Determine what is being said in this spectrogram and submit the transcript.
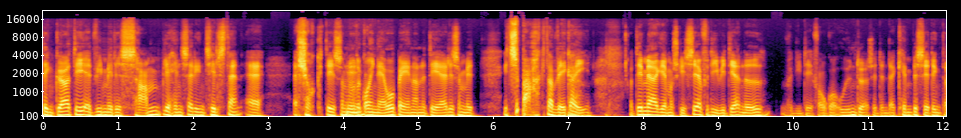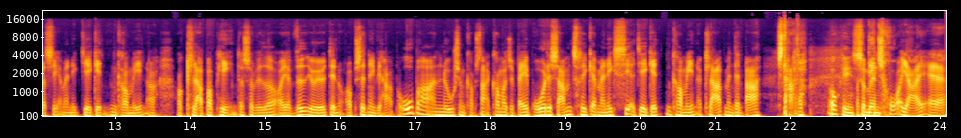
Den gør det, at vi med det samme bliver hensat i en tilstand af, af chok. Det er som mm. noget, der går i nervebanerne. Det er ligesom et, et spark, der vækker ja. en. Og det mærker jeg måske især, fordi vi dernede, fordi det foregår udendørs i den der kæmpe sætning, der ser man ikke dirigenten komme ind og, og klapper pænt og så videre. Og jeg ved jo, at den opsætning, vi har på operaen nu, som kom, snart kommer tilbage, bruger det samme trick, at man ikke ser dirigenten komme ind og klappe, men den bare starter. Okay, og så det man... tror jeg er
